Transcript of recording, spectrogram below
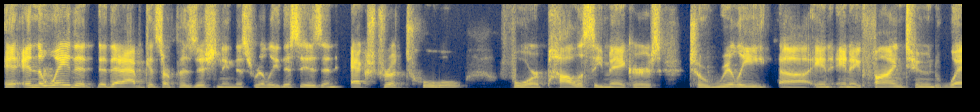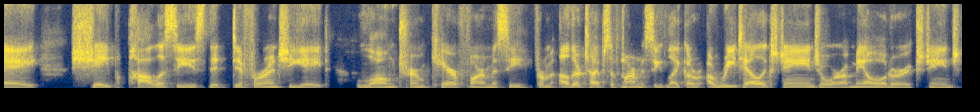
and, and, the way that, that advocates are positioning this really, this is an extra tool for policymakers to really, uh, in, in a fine tuned way, shape policies that differentiate long-term care pharmacy from other types of mm-hmm. pharmacy like a, a retail exchange or a mail order exchange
